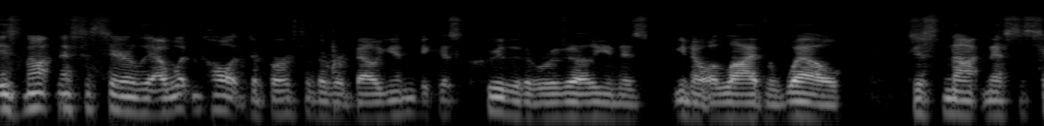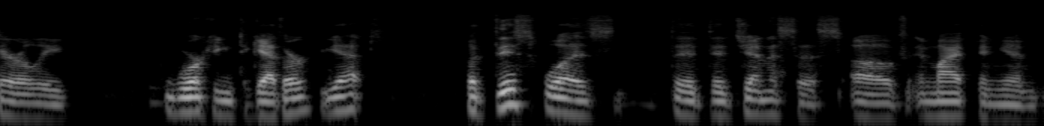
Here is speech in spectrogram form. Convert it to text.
is not necessarily I wouldn't call it the birth of the rebellion because clearly the rebellion is you know alive and well, just not necessarily working together yet. But this was the the genesis of, in my opinion,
